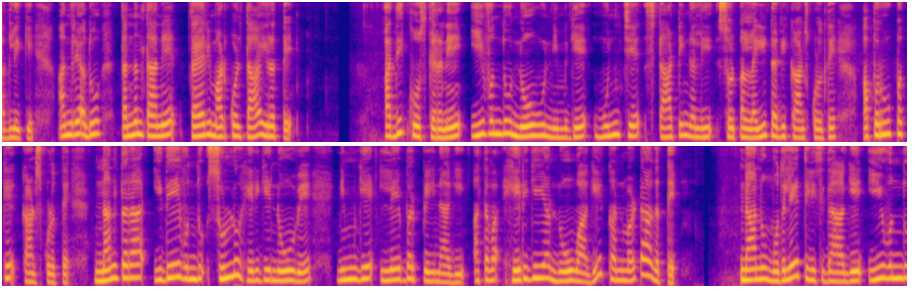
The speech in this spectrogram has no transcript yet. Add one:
ಆಗಲಿಕ್ಕೆ. ಅಂದರೆ ಅದು ತನ್ನಂತಾನೇ ತಯಾರಿ ಮಾಡ್ಕೊಳ್ತಾ ಇರುತ್ತೆ. ಅದಕ್ಕೋಸ್ಕರನೇ ಈ ಒಂದು ನೋವು ನಿಮಗೆ ಮುಂಚೆ ಸ್ಟಾರ್ಟಿಂಗಲ್ಲಿ ಸ್ವಲ್ಪ ಲೈಟಾಗಿ ಕಾಣಿಸ್ಕೊಳ್ಳುತ್ತೆ, ಅಪರೂಪಕ್ಕೆ ಕಾಣಿಸ್ಕೊಳ್ಳುತ್ತೆ. ನಂತರ ಇದೇ ಒಂದು ಸುಳ್ಳು ಹೆರಿಗೆ ನೋವೇ ನಿಮಗೆ ಲೇಬರ್ ಪೇಯ್ನ್ ಆಗಿ ಅಥವಾ ಹೆರಿಗೆಯ ನೋವಾಗಿ ಕನ್ವರ್ಟ್ ಆಗುತ್ತೆ. ನಾನು ಮೊದಲೇ ತಿಳಿಸಿದ ಹಾಗೆ ಈ ಒಂದು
